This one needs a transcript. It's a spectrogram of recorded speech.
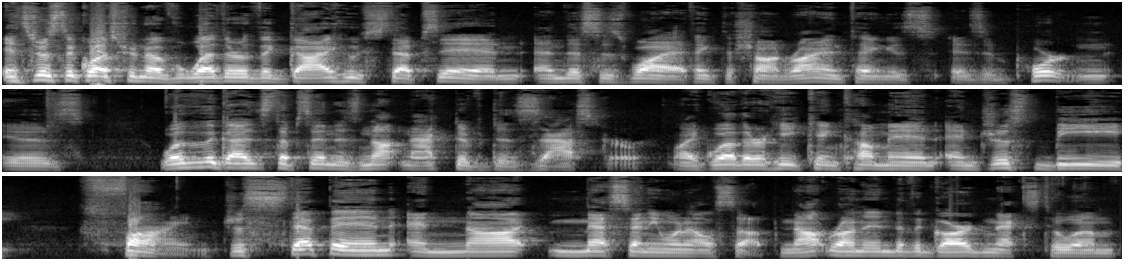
it's just a question of whether the guy who steps in, and this is why I think the Sean Rhyan thing is is important, is whether the guy that steps in is not an active disaster, like whether he can come in and just be fine. Just step in and not mess anyone else up. Not run into the guard next to him.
